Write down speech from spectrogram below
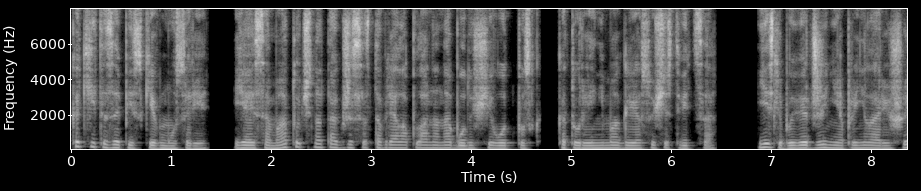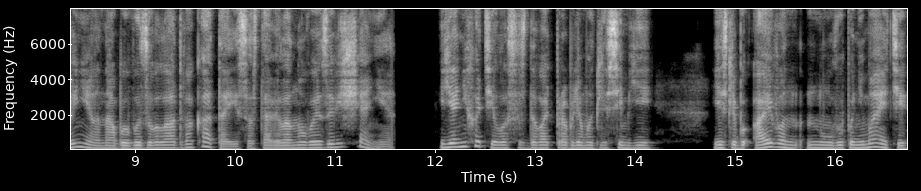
Какие-то записки в мусоре. Я и сама точно так же составляла планы на будущий отпуск, которые не могли осуществиться. Если бы Вирджиния приняла решение, она бы вызвала адвоката и составила новое завещание. Я не хотела создавать проблемы для семьи. Если бы Айван, ну, вы понимаете,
